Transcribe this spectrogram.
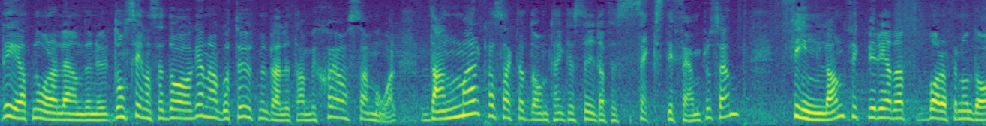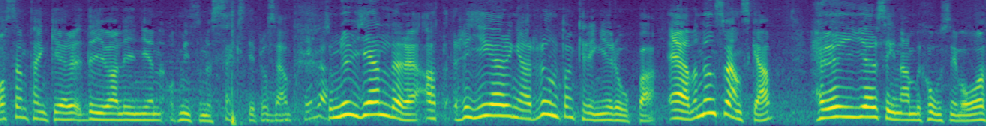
det är att några länder nu de senaste dagarna har gått ut med väldigt ambitiösa mål. Danmark har sagt att de tänker strida för 65 procent. Finland fick vi reda på bara för någon dag sedan tänker driva linjen åtminstone 60 procent. Så nu gäller det att regeringar runt omkring i Europa, även den svenska, höjer sin ambitionsnivå.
